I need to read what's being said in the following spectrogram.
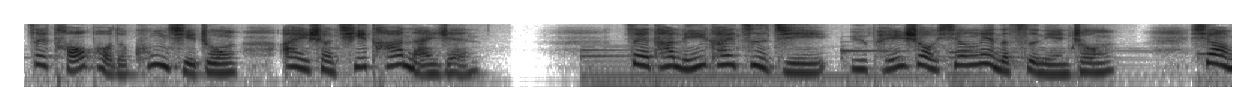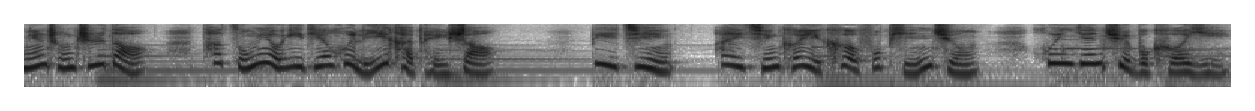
在逃跑的空隙中爱上其他男人。在他离开自己与裴少相恋的四年中，夏明成知道他总有一天会离开裴少，毕竟爱情可以克服贫穷，婚姻却不可以。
